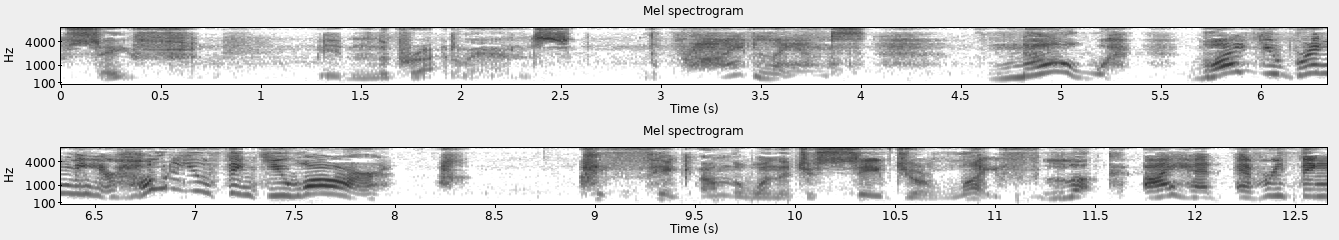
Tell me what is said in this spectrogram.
Safe in the Pride Lands. The Pride Lands? No! Why'd you bring me here? Who do you think you are? I think I'm the one that just saved your life. Look, I had everything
